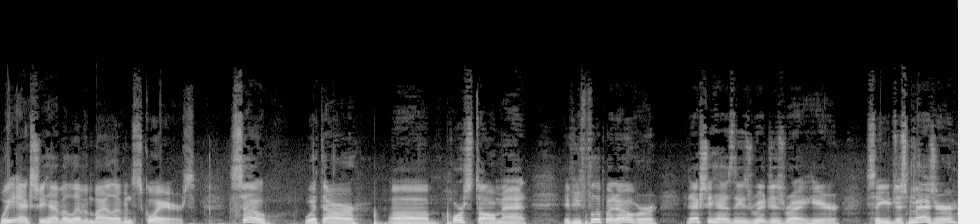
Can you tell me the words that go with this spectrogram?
we actually have 11 by 11 squares. So with our uh, horse stall mat, if you flip it over, it actually has these ridges right here. So you just measure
